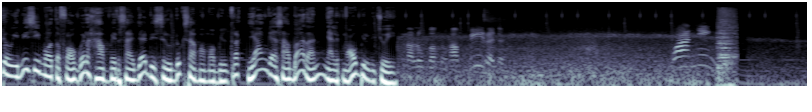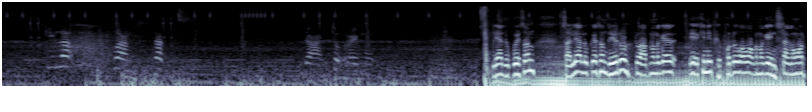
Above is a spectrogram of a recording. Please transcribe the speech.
Video ini si motovlogger hampir saja diseruduk sama mobil truk yang gak sabaran nyalip mobil nih cuy. Nah lubang tuh hampir aja. Gila bangsat. Jancuk. চালিয়া লোকেশ্যন চালিয়া লোকেশ্যন যিহেতু তো আপোনালোকে এইখিনি ফটো পাব আপোনালোকে ইনষ্টাগ্ৰামত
